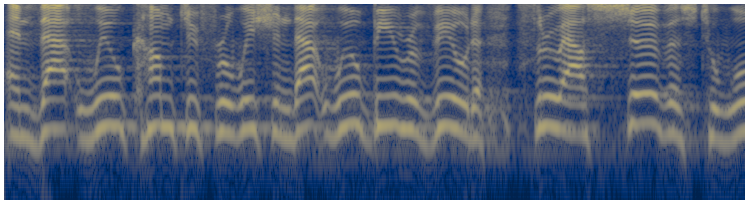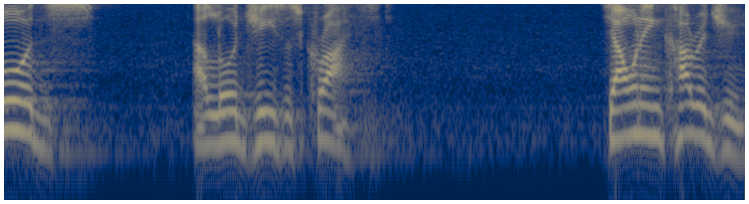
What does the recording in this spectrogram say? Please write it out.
and that will come to fruition. That will be revealed through our service towards our Lord Jesus Christ. See, I want to encourage you.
